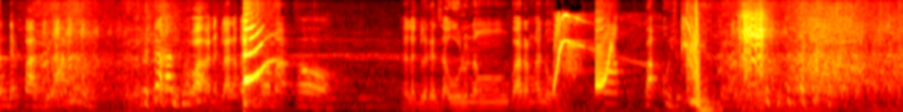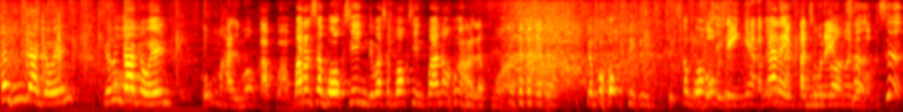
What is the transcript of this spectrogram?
underpass. Dilaan mo. Dilaan mo. Bawa, naglalakad yung mama. Oo. Nalaglagan sa ulo ng parang ano. Pak! Pak! Uy! Ganun gagawin? Ganun gagawin? Kung mahal mo ang kapwa mo, Parang sa boxing, di ba? Sa boxing, paano kung ano? alat mo ha. sa boxing. Sa boxing. Boxing niya, kasi Kunyari, saktan mo na yung ano, Sa-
